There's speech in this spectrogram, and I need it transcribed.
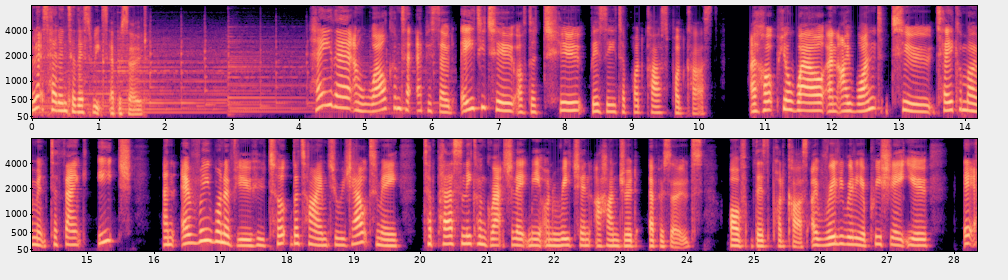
Let's head into this week's episode. Hey there, and welcome to episode 82 of the Too Busy to Podcast podcast. I hope you're well, and I want to take a moment to thank each and every one of you who took the time to reach out to me to personally congratulate me on reaching 100 episodes of this podcast. I really, really appreciate you. It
